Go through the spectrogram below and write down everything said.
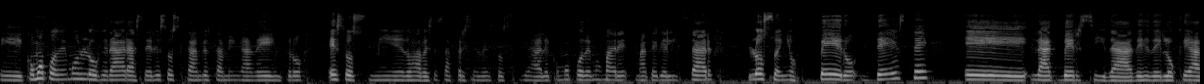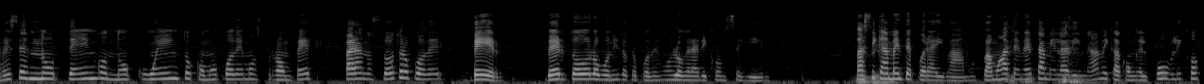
eh, cómo podemos lograr hacer esos cambios también adentro, esos miedos, a veces esas presiones sociales, cómo podemos materializar los sueños, pero desde eh, la adversidad, desde lo que a veces no tengo, no cuento, cómo podemos romper para nosotros poder ver, ver todo lo bonito que podemos lograr y conseguir. Básicamente por ahí vamos. Vamos a tener también la dinámica con el público.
